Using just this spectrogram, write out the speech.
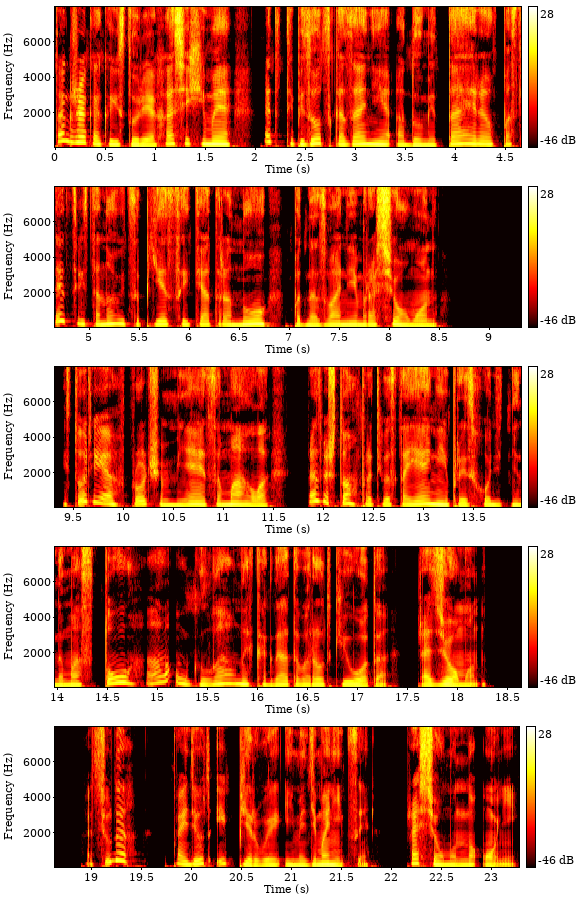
Так же, как и история Хасихиме, этот эпизод сказания о доме Тайра впоследствии становится пьесой театра Но под названием «Расемон». История, впрочем, меняется мало, разве что противостояние происходит не на мосту, а у главных когда-то ворот Киота – Раземон. Отсюда пойдет и первое имя демоницы – Расемон но Они.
